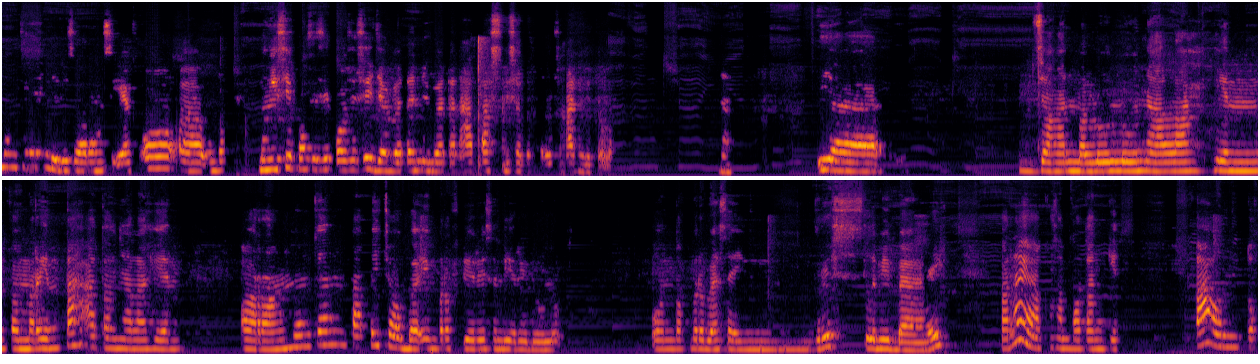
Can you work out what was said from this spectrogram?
mungkin jadi seorang CFO uh, untuk mengisi posisi-posisi jabatan-jabatan atas di satu perusahaan gitu loh. Nah, iya jangan melulu nyalahin pemerintah atau nyalahin orang mungkin, tapi coba improve diri sendiri dulu. Untuk berbahasa Inggris lebih baik karena ya kesempatan kita untuk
